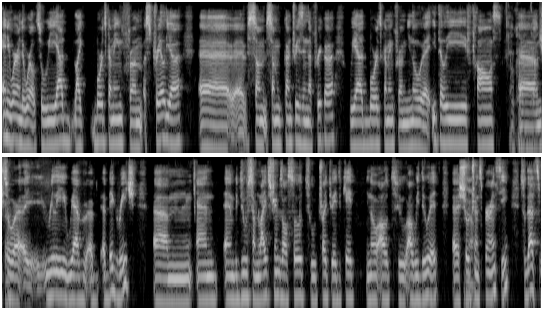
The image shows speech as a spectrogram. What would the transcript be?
anywhere in the world. So we had like boards coming from Australia, uh, some some countries in Africa. We had boards coming from you know uh, Italy, France. Okay, um, gotcha. So uh, really we have a, a big reach, um, and and we do some live streams also to try to educate you know how to how we do it uh, show yeah. transparency. So that's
